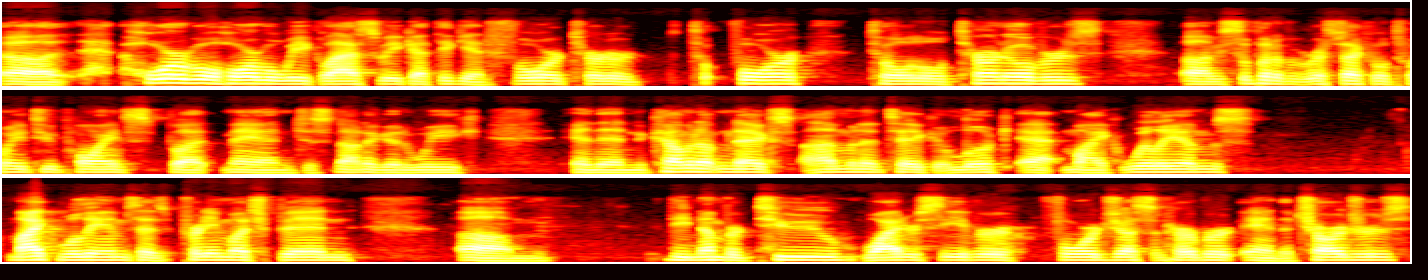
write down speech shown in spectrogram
uh, horrible horrible week last week i think he had four tur- t- four total turnovers um, he still put up a respectable 22 points but man just not a good week and then coming up next i'm going to take a look at mike williams mike williams has pretty much been um, the number two wide receiver for Justin Herbert and the Chargers.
